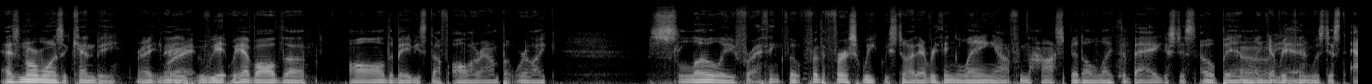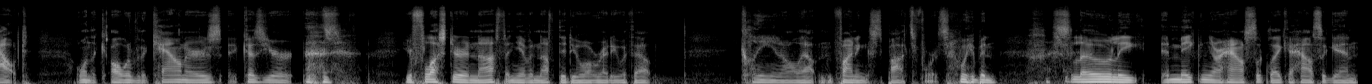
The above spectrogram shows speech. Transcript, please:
as normal as it can be. Right now, Right. we we have all the all the baby stuff all around, but we're like slowly for I think the for the first week we still had everything laying out from the hospital, like the bags just open, Oh, like everything yeah. was just out on the all over the counters because you're it's, you're flustered enough and you have enough to do already without cleaning it all out and finding spots for it. So we've been slowly making our house look like a house again,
